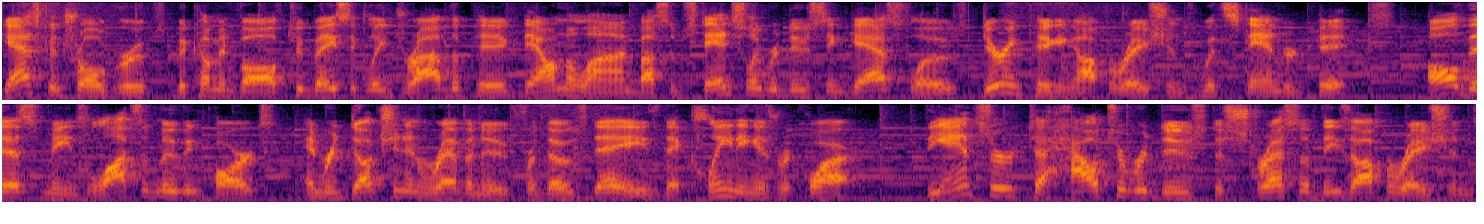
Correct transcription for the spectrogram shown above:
Gas control groups become involved to basically drive the pig down the line by substantially reducing gas flows during pigging operations with standard pigs. All this means lots of moving parts and reduction in revenue for those days that cleaning is required. The answer to how to reduce the stress of these operations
